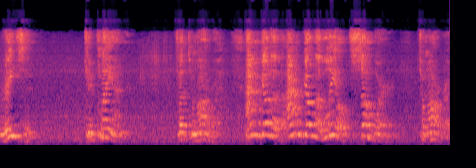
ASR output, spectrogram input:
reason to plan for tomorrow. I'm gonna I'm gonna live somewhere tomorrow.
